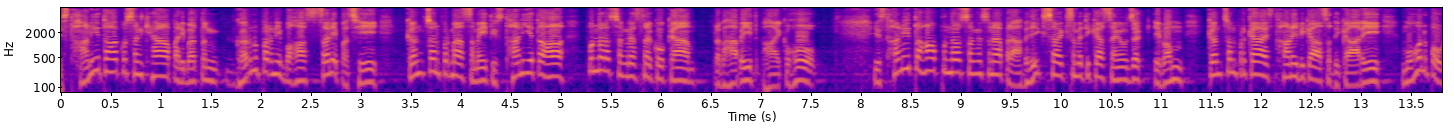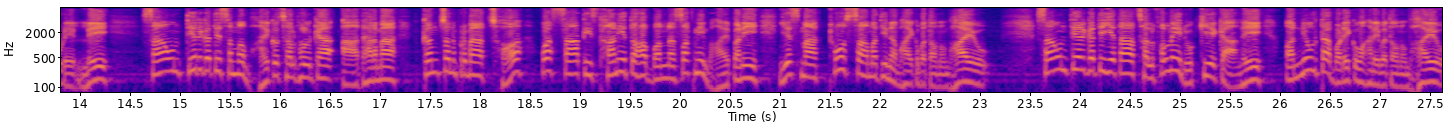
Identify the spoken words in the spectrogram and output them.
स्थानीय तहको संख्या परिवर्तन गर्नुपर्ने बहस चलेपछि कञ्चनपुरमा समेत स्थानीय तह पुनर्संरचनाको काम प्रभावित भएको हो। स्थानीय तह पुनर्संरचना प्राविधिक सहयोग समितिका संयोजक एवं कञ्चनपुरका स्थानीय विकास अधिकारी मोहन पौडेलले साउन तेह्र गतेसम्म भएको छलफलका आधारमा कञ्चनपुरमा छ वा सात स्थानीय तह बन्न सक्ने भए पनि यसमा ठोस सहमति नभएको बताउनुभयो। साउन तेह्र गते यता छलफल नै रोकिएकाले अन्यलता बढेको उहाँले बताउनुभयो।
